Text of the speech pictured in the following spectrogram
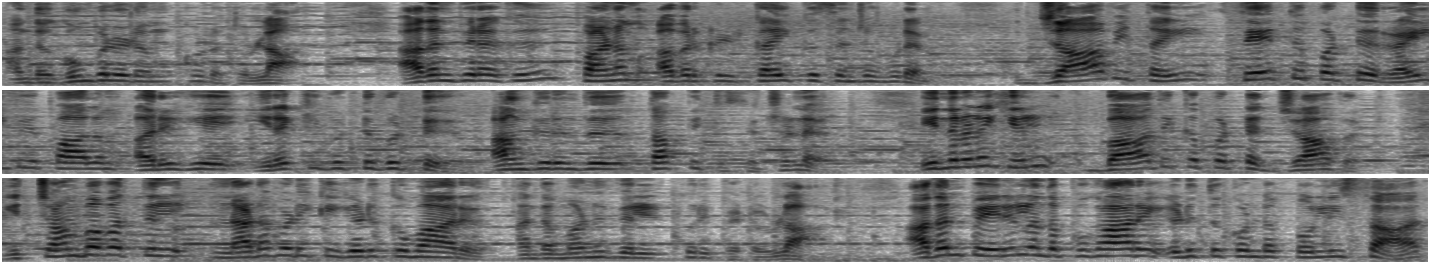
அந்த கும்பலிடம் கொடுத்துள்ளார். அதன் பிறகு பணம் அவர்கள் கைக்கு சென்றவுடன் ஜாவித்தை சேத்துப்பட்டு ரயில்வே பாலம் அருகே இறக்கிவிட்டு விட்டு அங்கிருந்து தப்பித்து சென்றனர். இந்த நிலையில் பாதிக்கப்பட்ட ஜாவித் இச்சம்பவத்தில் நடவடிக்கை எடுக்குமாறு அந்த மனுவில் குறிப்பிட்டுள்ளார். அதன் பேரில் அந்த புகாரை எடுத்துக்கொண்ட போலீசார்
